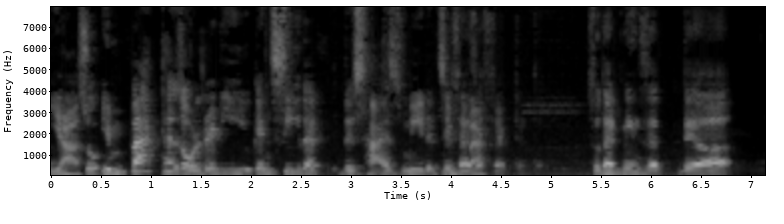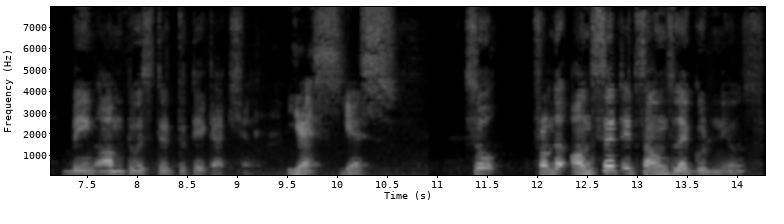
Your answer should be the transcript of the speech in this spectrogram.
yeah. so impact has already you can see that this has made its This has affected them. So that hmm. means that they are being arm twisted to take action. yes yes. So from the onset, it sounds like good news,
